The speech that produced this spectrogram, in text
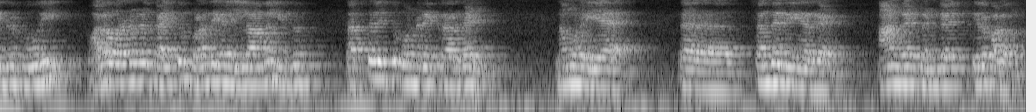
என்று கூறி பல வருடங்கள் கழித்தும் குழந்தைகள் இல்லாமல் இன்று தத்தளித்துக் கொண்டிருக்கிறார்கள். நம்முடைய சந்ததியினர்கள் ஆண்கள் பெண்கள் இருபலரும்.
